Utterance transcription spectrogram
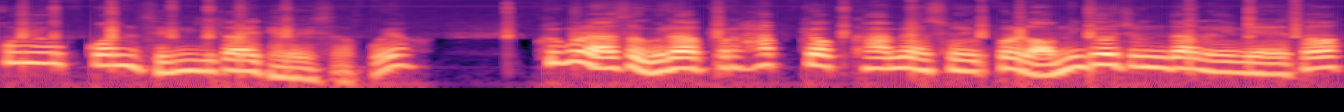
소유권 등기가 되어 있었고요. 그리고 나서 을 앞으로 합격하면 소유권을 넘겨준다는 의미에서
